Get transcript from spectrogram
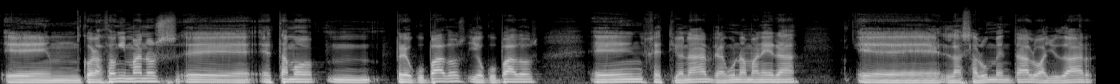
En Corazón y Manos eh, estamos mm, preocupados y ocupados en gestionar de alguna manera eh, la salud mental o ayudar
